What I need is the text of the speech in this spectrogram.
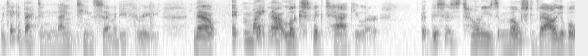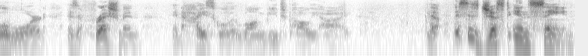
we take it back to 1973. Now, it might not look spectacular, but this is Tony's most valuable award as a freshman in high school at Long Beach Poly High. Now, this is just insane.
